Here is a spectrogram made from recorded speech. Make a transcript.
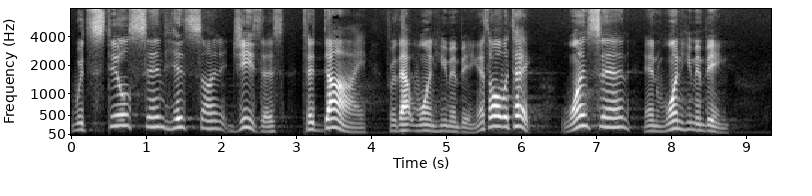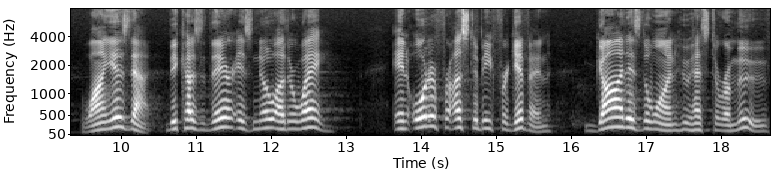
would still send his son Jesus to die for that one human being. That's all it would take one sin and one human being. Why is that? Because there is no other way. In order for us to be forgiven, God is the one who has to remove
